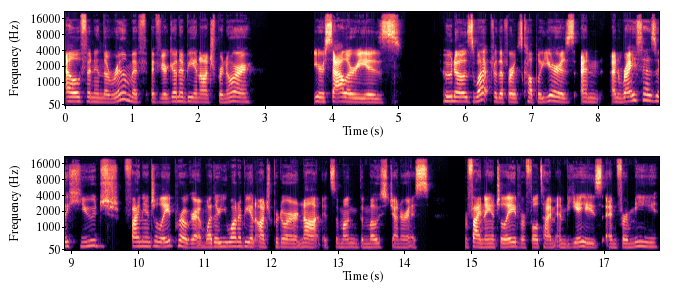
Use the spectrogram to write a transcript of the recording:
elephant in the room if if you're going to be an entrepreneur your salary is who knows what for the first couple years and and rice has a huge financial aid program whether you want to be an entrepreneur or not it's among the most generous for financial aid for full-time mbas and for me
